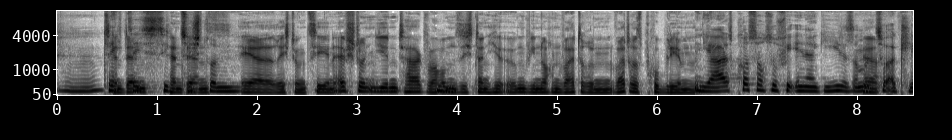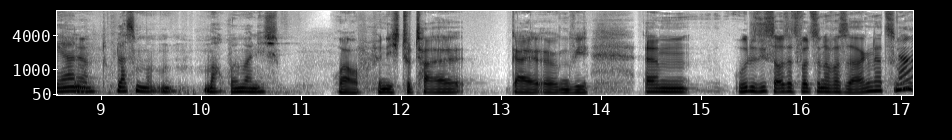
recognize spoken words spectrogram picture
60, Tendenz, 70 Tendenz Stunden. eher Richtung 10, 11 Stunden jeden Tag. Warum sich dann hier irgendwie noch ein weiteren, weiteres Problem? Ja, das kostet auch so viel Energie, das immer Ja. zu erklären. Lassen wir, machen wollen wir nicht. Wow, finde ich total geil irgendwie. Ähm, Uwe, du siehst aus, als wolltest du noch was sagen dazu? Nein,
